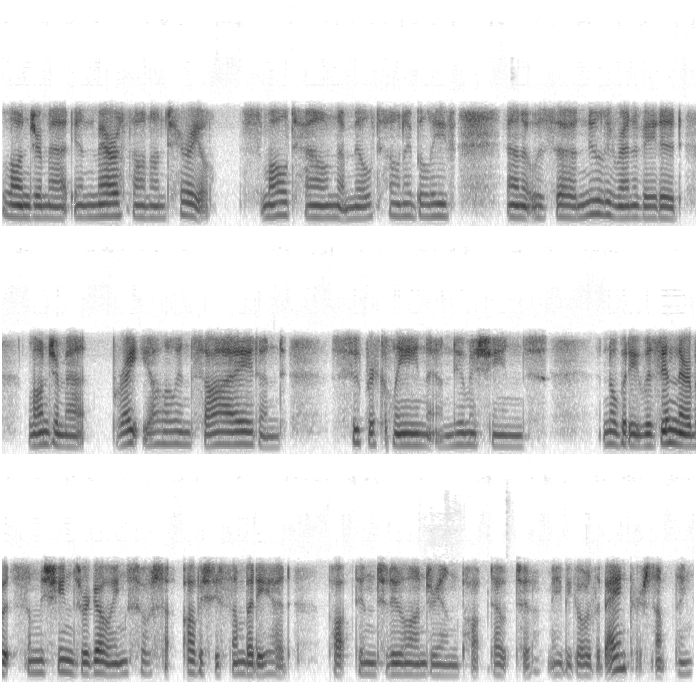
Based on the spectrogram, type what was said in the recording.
laundromat in Marathon, Ontario. small town, a mill town, I believe, and it was a newly renovated laundromat, bright yellow inside and super clean and new machines. Nobody was in there, but some machines were going, so obviously somebody had popped in to do laundry and popped out to maybe go to the bank or something.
